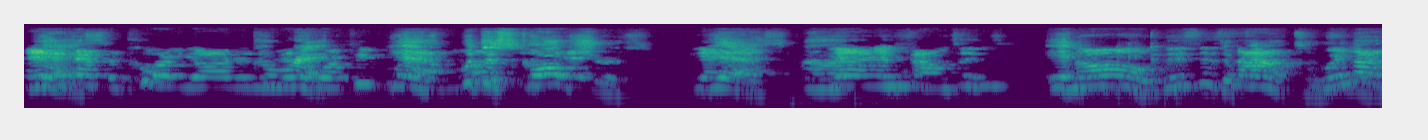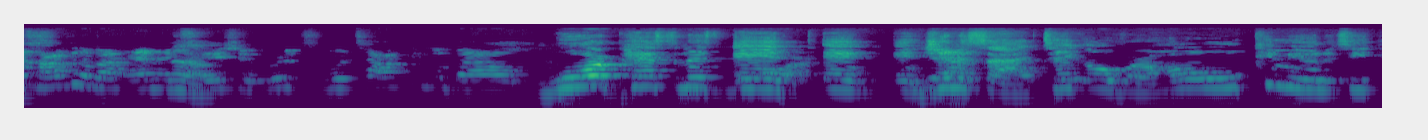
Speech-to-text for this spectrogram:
And it Yes, got the courtyard in the middle correct. where people Yes, with the lunch and shit. sculptures. Yes. Yes, uh-huh. Yeah, and fountains. It- no, this is not. fountains, we're not yes. talking about annexation. We're we're talking about War, pestilence, and and, and Yes. genocide take over a whole community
